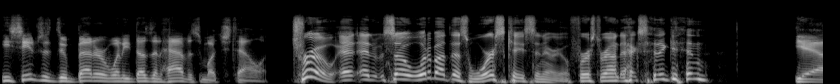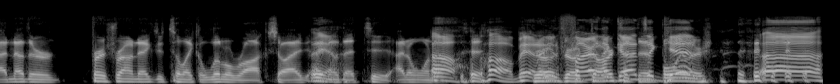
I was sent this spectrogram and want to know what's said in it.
he seems to do better when he doesn't have as much talent. True. And, and so, what about this worst case scenario? First round exit again. Yeah, another first round exit to like a Little Rock. So I, I know that too. I don't want Oh, to oh oh, man, I need to fire the guns again. uh,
